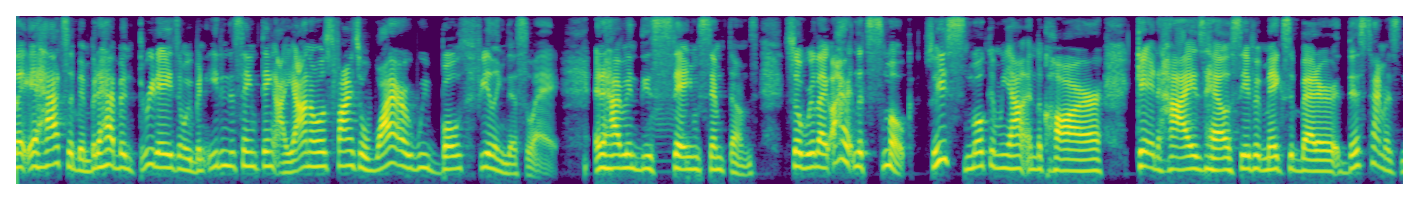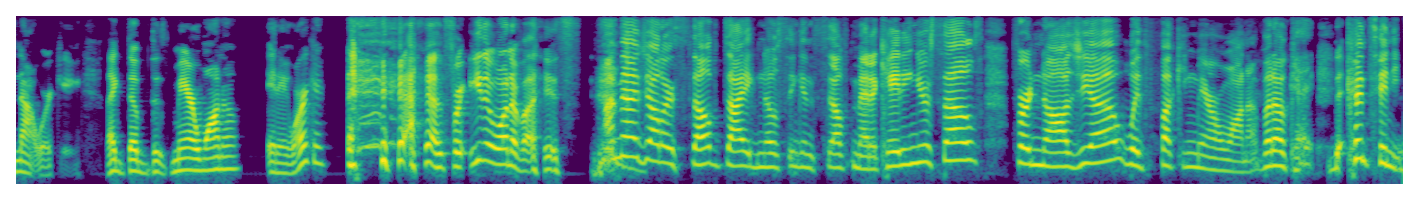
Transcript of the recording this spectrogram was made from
Like it had to have been, but it had been three days and we've been eating the same thing. Ayana was fine. So why are we both feeling this way and having these same symptoms? So we're like, all right, let's smoke. So he's smoking me out in the car, getting high as hell, see if it makes it better. This time it's not working. Like the, the marijuana, it ain't working. for either one of us. I'm mad y'all are self diagnosing and self medicating yourselves for nausea with fucking marijuana. But okay, continue.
